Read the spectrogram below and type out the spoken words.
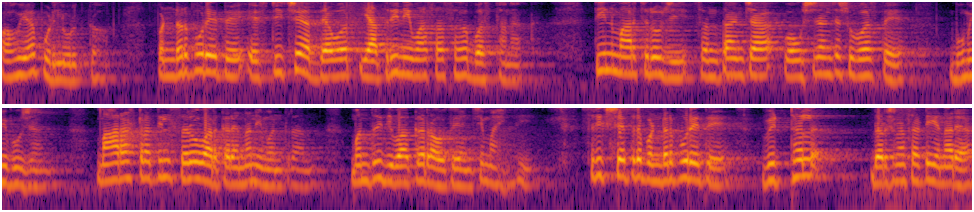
पाहूया पुढील वृत्त. पंढरपूर येथे एस टीचे अद्ययावत यात्री निवासासह बसस्थानक तीन मार्च रोजी संतांच्या वंशजांच्या शुभहस्ते भूमिपूजन. महाराष्ट्रातील सर्व वारकऱ्यांना निमंत्रण. मंत्री दिवाकर रावते यांची माहिती. श्री क्षेत्र पंढरपूर येथे विठ्ठल दर्शनासाठी येणाऱ्या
